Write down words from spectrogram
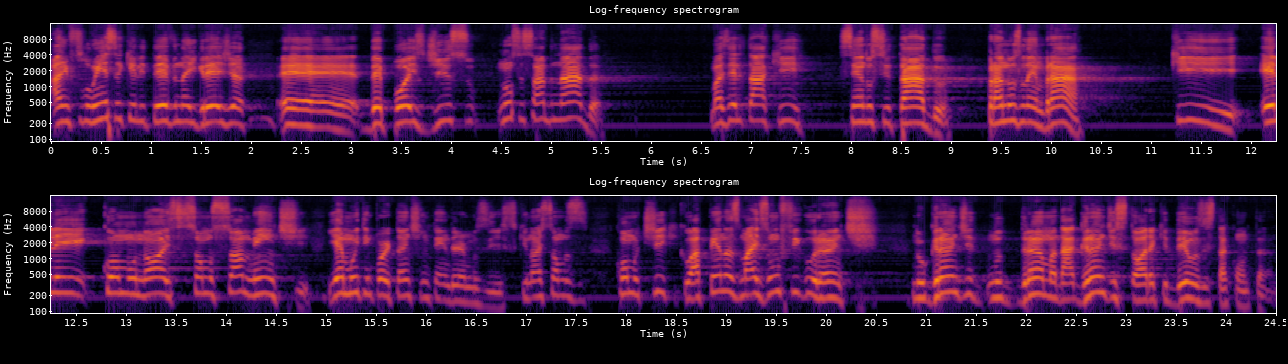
a influência que ele teve na igreja é, depois disso, não se sabe nada. Mas ele está aqui sendo citado para nos lembrar que ele, como nós, somos somente, e é muito importante entendermos isso, que nós somos, como Tíquico, apenas mais um figurante no grande, no drama da grande história que Deus está contando,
